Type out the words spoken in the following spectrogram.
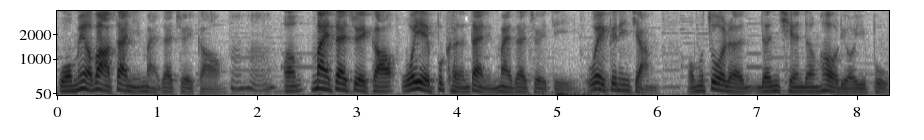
我没有办法带你买在最高，嗯哼，呃，卖在最高，我也不可能带你卖在最低。我也跟你讲，我们做人人前人后留一步，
